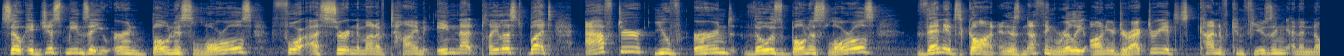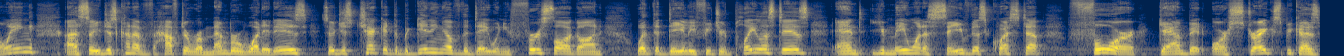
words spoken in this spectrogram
So it just means that you earn bonus laurels for a certain amount of time in that playlist, but after you've earned those bonus laurels, then it's gone and there's nothing really on your directory. It's kind of confusing and annoying. Uh, so you just kind of have to remember what it is. So just check at the beginning of the day when you first log on what the daily featured playlist is. And you may want to save this quest step for Gambit or Strikes because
